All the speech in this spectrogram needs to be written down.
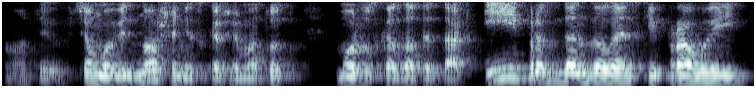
От і в цьому відношенні, скажімо, тут можу сказати так: і президент Зеленський правий,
